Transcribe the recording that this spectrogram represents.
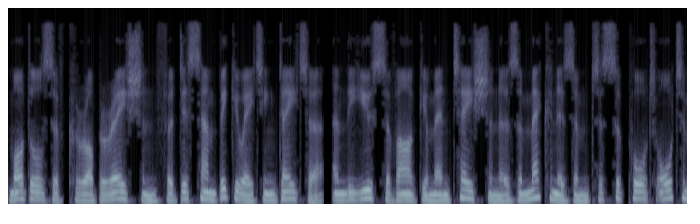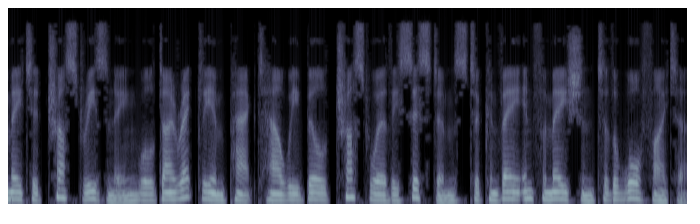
models of corroboration for disambiguating data, and the use of argumentation as a mechanism to support automated trust reasoning will directly impact how we build trustworthy systems to convey information to the warfighter.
